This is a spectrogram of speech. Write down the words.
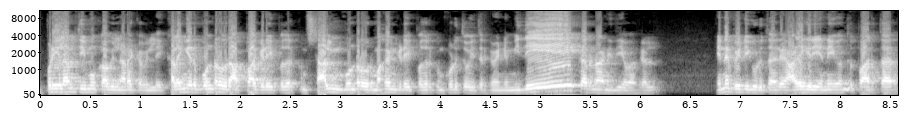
இப்படியெல்லாம் திமுகவில் நடக்கவில்லை. கலைஞர் போன்ற ஒரு அப்பா கிடைப்பதற்கும் ஸ்டாலின் போன்ற ஒரு மகன் கிடைப்பதற்கும் கொடுத்து வைத்திருக்க வேண்டும். இதே கருணாநிதி அவர்கள் என்ன பேட்டி கொடுத்தாரு? அழகிரி என்னை வந்து பார்த்தார்.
